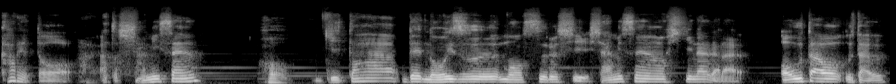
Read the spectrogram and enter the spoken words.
彼とはい、あと三味線、ほギターでノイズもするし、三味線を弾きながら、お歌を歌う？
